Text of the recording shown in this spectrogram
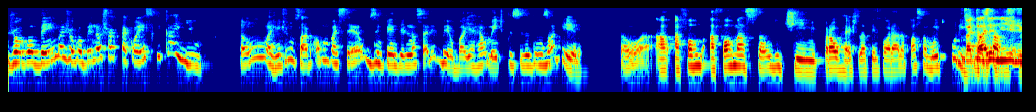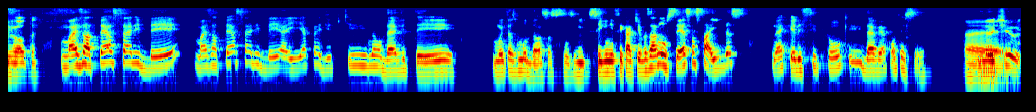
jogou bem, mas jogou bem na Chapecoense que caiu. Então a gente não sabe como vai ser o desempenho dele na Série B. O Bahia realmente precisa de um zagueiro. Então a, a, form, a formação do time para o resto da temporada passa muito por isso. Vai trazer Lígia de volta. Mas até a Série B, mas até a Série B aí acredito que não deve ter muitas mudanças significativas, a não ser essas saídas né, que ele citou que devem acontecer. É... Meu tio,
